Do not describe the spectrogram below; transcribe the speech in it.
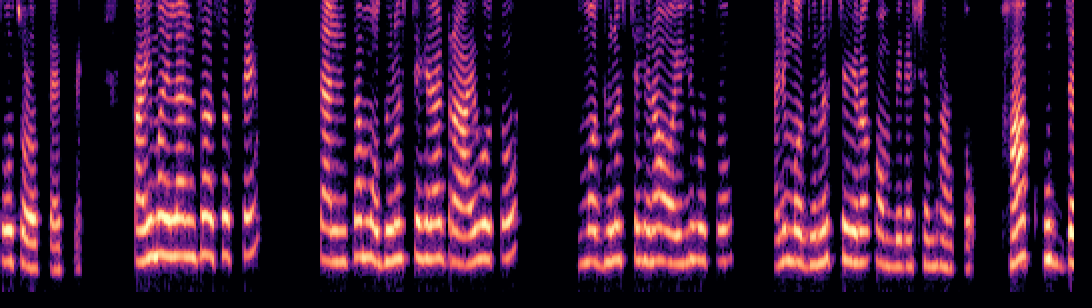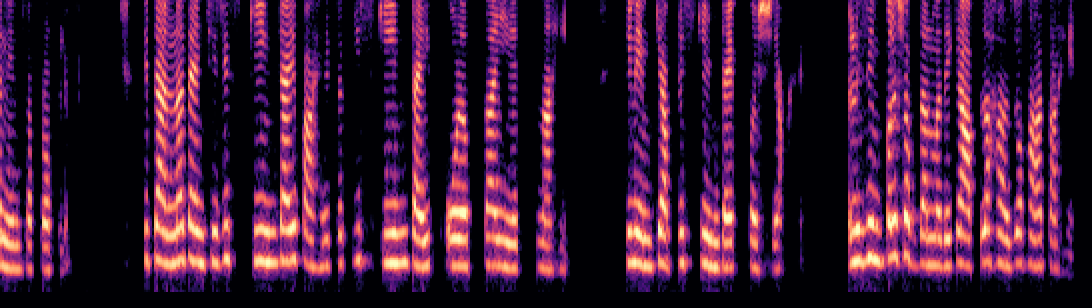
तोच ओळखता येत नाही. काही महिलांचं असं असते त्यांचा मधूनच चेहरा ड्राय होतो मधूनच चेहरा ऑइली होतो आणि मधूनच चेहरा कॉम्बिनेशन राहतो. हा खूप जणींचा प्रॉब्लेम आहे. की त्यांना त्यांची जी स्किन टाईप आहे तर ती स्किन टाईप ओळखता येत नाही. की नेमकी आपली स्किन टाईप कशी आहे. आणि सिंपल शब्दांमध्ये की आपला हा जो हात आहे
